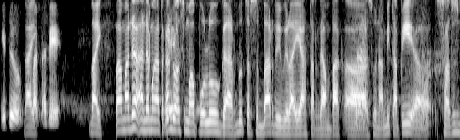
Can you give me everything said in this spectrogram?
Gitu Baik. Mas Ade. Baik, Pak Mada, Anda mengatakan yeah. 250 gardu tersebar di wilayah terdampak uh, nah. tsunami, tapi uh, 146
